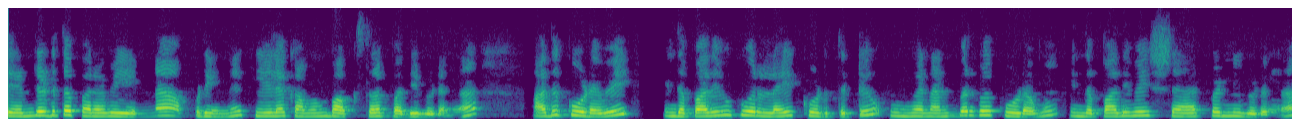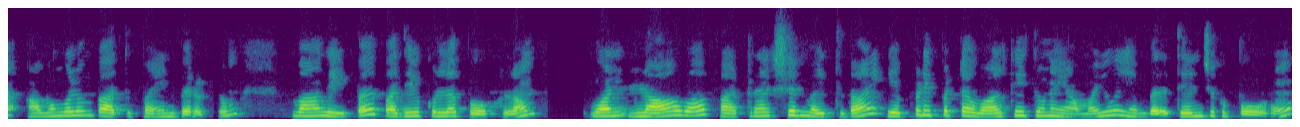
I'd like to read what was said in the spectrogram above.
தேர்ந்தெடுத்த பறவை என்ன அப்படின்னு கீழே கமெண்ட் பாக்ஸ்ல பதிவிடுங்க. அது கூடவே இந்த பதிவுக்கு ஒரு லைக் கொடுத்துட்டு உங்க நண்பர்கள் கூடவும் இந்த பதிவை ஷேர் பண்ணி விடுங்க. அவங்களும் பார்த்து பயன்பெறட்டும். வாங்க இப்ப பதிவுக்குள்ள போகலாம். ஒன் லா ஆஃப் அட்ராக்ஷன் வைத்து தான் எப்படிப்பட்ட வாழ்க்கை துணை அமையும் என்பதை தெரிஞ்சுக்க போறோம்.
